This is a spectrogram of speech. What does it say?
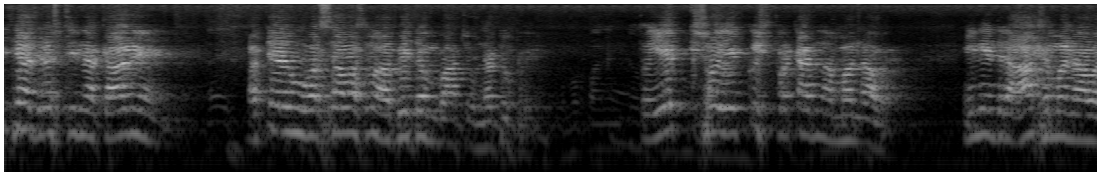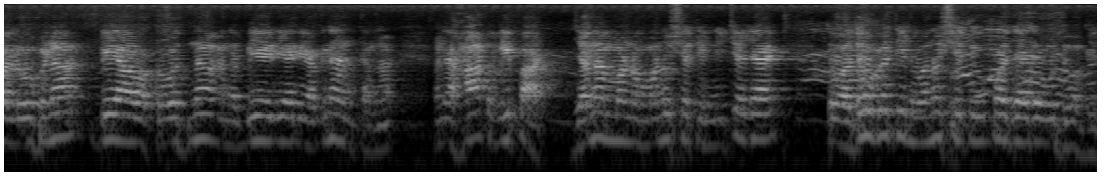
મિથ્યા દ્રષ્ટિના કારણે અત્યારે હું વર્ષાવાસમાં અભિધમ વાંચું નટુભાઈ તો એકસો એકવીસ પ્રકારના મન આવે. એની અંદર આઠ મન આવે લોભના બે આવે ક્રોધના અને બે એરિયાની અજ્ઞાનતાના. અને હાથ વિપાક જન્મ મનનો મનુષ્યથી નીચે જાય તો અધોગતિ મનુષ્યથી ઉપર જાય તો ઉધ્વગતિ.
